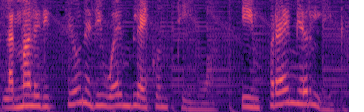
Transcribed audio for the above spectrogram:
La maledizione di Wembley continua, in Premier League.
